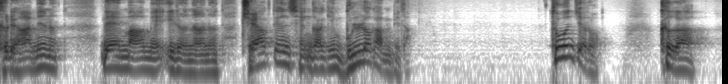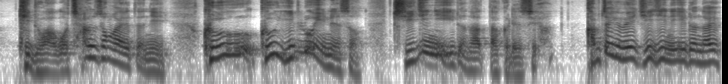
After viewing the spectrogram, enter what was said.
그래 하면은 내 마음에 일어나는 죄악된 생각이 물러갑니다. 두 번째로 그가 기도하고 찬송하였더니 그, 그 일로 인해서 지진이 일어났다 그랬어요. 갑자기 왜 지진이 일어나요?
